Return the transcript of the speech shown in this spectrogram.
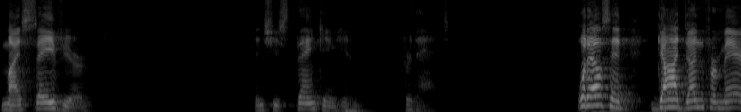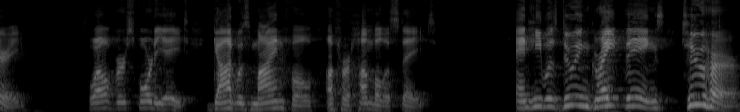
my Savior. And she's thanking him for that. What else had God done for Mary? Well, verse 48 God was mindful of her humble estate. And he was doing great things to her,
